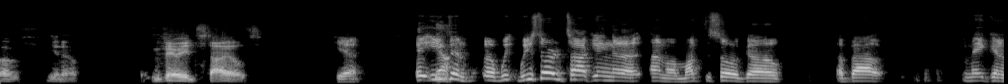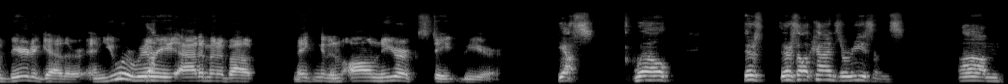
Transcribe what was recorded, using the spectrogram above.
of you know varied styles. Yeah. Hey, Ethan, yeah. Uh, we we started talking uh, I don't know a month or so ago about making a beer together, and you were really yeah. adamant about making it an all New York State beer. Yes. Well, there's there's all kinds of reasons. Um,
